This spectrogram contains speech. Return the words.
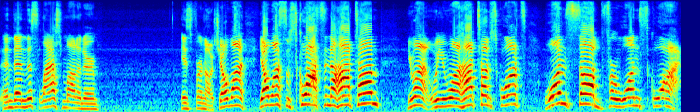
And then this last monitor is for notes. Y'all want y'all want some squats in the hot tub? You want you want hot tub squats? One sub for one squat.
